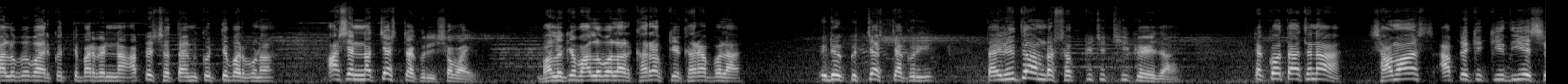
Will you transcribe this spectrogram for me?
ভালো ব্যবহার করতে পারবেন না? আপনার সাথে আমি করতে পারব না। আসেন না, চেষ্টা করি সবাই। ভালোকে ভালো বলার, খারাপকে খারাপ বলা, এটা একটু চেষ্টা করি। তাইলেই তো আমরা সব কিছু ঠিক হয়ে যায়। একটা কথা আছে না, সমাজ আপনাকে কী দিয়েছে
